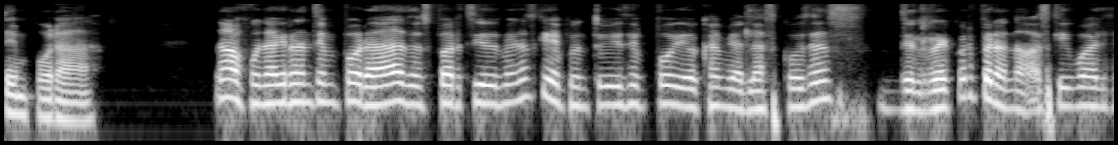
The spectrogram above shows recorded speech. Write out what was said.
temporada. No, fue una gran temporada, dos partidos menos que de pronto hubiese podido cambiar las cosas del récord, pero no, es que igual,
